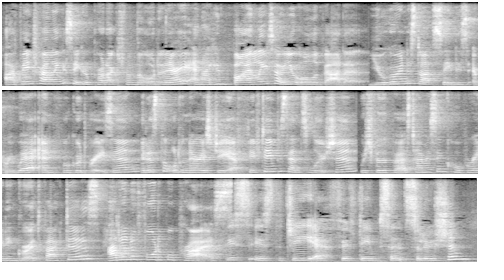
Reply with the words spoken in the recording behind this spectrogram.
I've been trialing a secret product from The Ordinary and I can finally tell you all about it. You're going to start to see this everywhere and for good reason. It is The Ordinary's GF 15% solution, which for the first time is incorporating growth factors at an affordable price. This is the GF 15% solution.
